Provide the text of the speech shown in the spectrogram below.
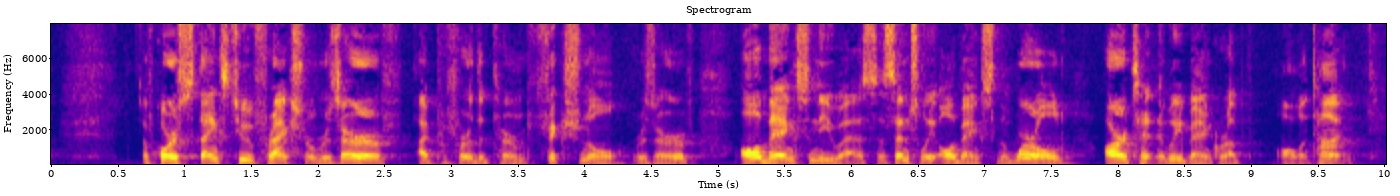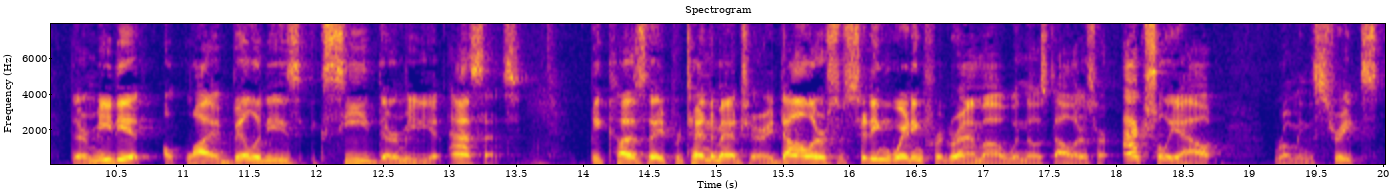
Of course, thanks to fractional reserve, I prefer the term fictional reserve, all banks in the US, essentially all banks in the world, are technically bankrupt all the time. Their immediate liabilities exceed their immediate assets because they pretend imaginary dollars are sitting waiting for grandma when those dollars are actually out roaming the streets.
